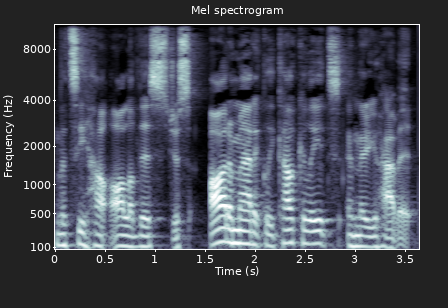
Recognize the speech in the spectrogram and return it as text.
Let's see how all of this just automatically calculates and there you have it.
